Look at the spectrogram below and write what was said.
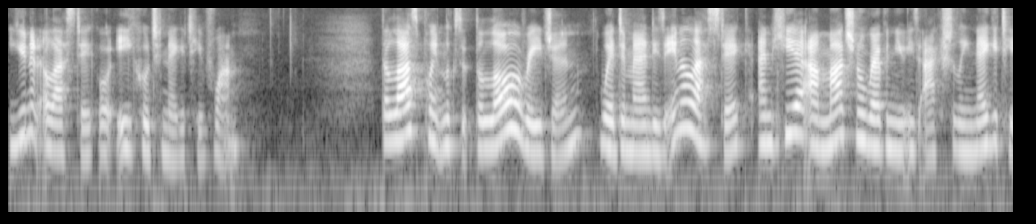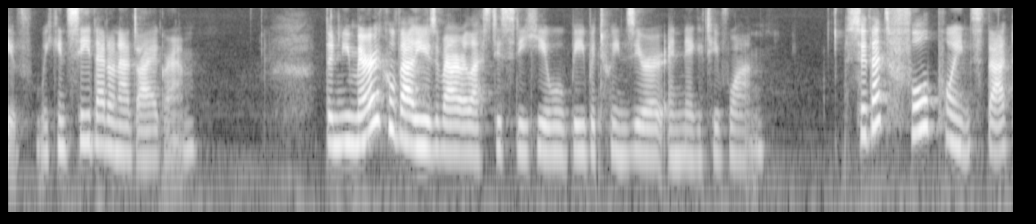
unit elastic or equal to negative 1. The last point looks at the lower region where demand is inelastic, and here our marginal revenue is actually negative. We can see that on our diagram. The numerical values of our elasticity here will be between 0 and negative 1. So that's four points that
